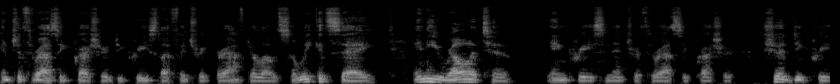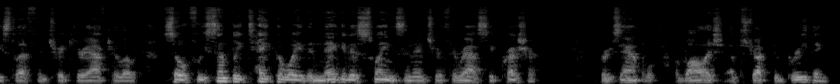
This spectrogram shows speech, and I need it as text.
intrathoracic pressure decrease left ventricular afterload. So we could say any relative increase in intrathoracic pressure should decrease left ventricular afterload. So if we simply take away the negative swings in intrathoracic pressure, for example, abolish obstructive breathing,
